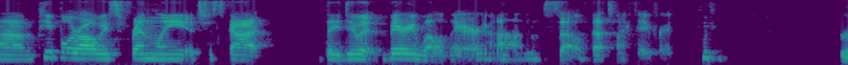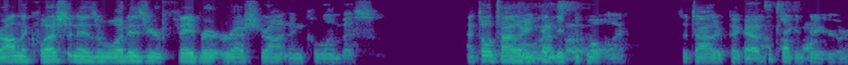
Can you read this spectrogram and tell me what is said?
Um, people are always friendly. It's just got, they do it very well there. Um, so that's my favorite. Ron, the question is what is your favorite restaurant in Columbus? I told Tyler Ooh, he couldn't do Chipotle. So Tyler picked yeah, chicken takeover.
